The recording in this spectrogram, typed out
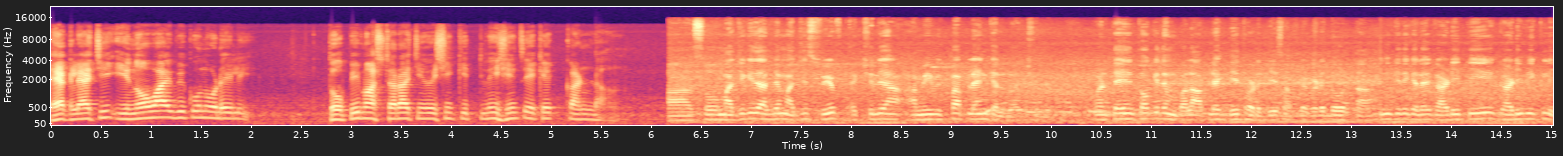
एकल्याची इनोवाय विकून उडयली तोपी मास्टराची अशीं कितलींशींच एक एक कांडां सो म्हाजें कितें जालें म्हाजी स्विफ्ट एक्चुली आमी विकपा प्लॅन केल्लो एक्चुली पण ते तो कितें म्हणपालो आपल्याक दी थोडे दीस आपल्या कडेन दवरता आनी कितें केलें गाडी ती गाडी विकली.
